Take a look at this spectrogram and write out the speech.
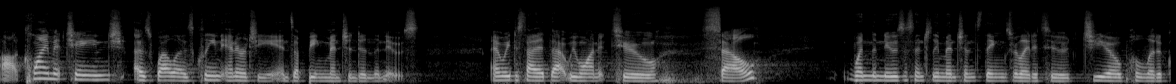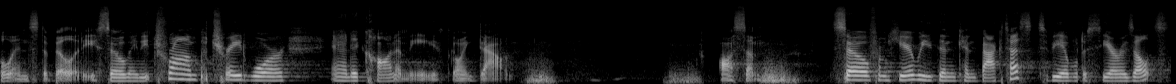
uh, climate change, as well as clean energy ends up being mentioned in the news. And we decided that we wanted to sell when the news essentially mentions things related to geopolitical instability. So maybe Trump, trade war, and economy going down. Awesome. So from here, we then can backtest to be able to see our results.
